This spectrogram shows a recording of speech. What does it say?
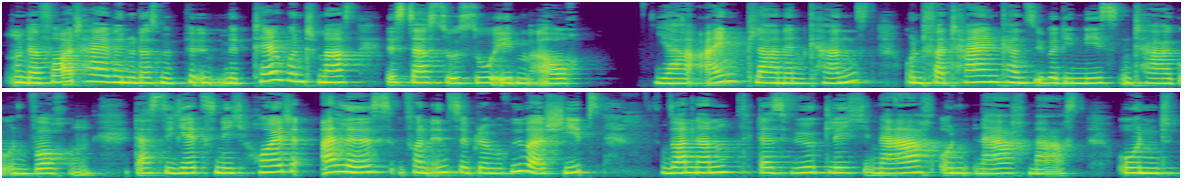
Und der Vorteil, wenn du das mit, mit Tailwind machst, ist, dass du es so eben auch ja einplanen kannst und verteilen kannst über die nächsten Tage und Wochen, dass du jetzt nicht heute alles von Instagram rüberschiebst, sondern das wirklich nach und nach machst. Und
